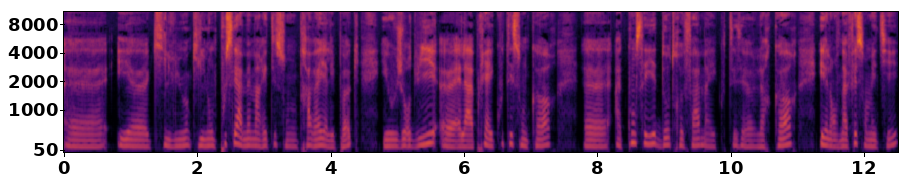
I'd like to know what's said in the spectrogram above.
euh, et euh, qui lui qui l'ont poussé à même arrêter son travail à l'époque. Et aujourd'hui, euh, elle a appris à écouter son corps, à conseiller d'autres femmes à écouter leur corps. Et elle en a fait son métier.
